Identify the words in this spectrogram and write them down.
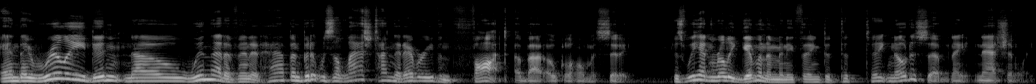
And they really didn't know when that event had happened, but it was the last time they'd ever even thought about Oklahoma City because we hadn't really given them anything to, to take notice of na- nationally.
